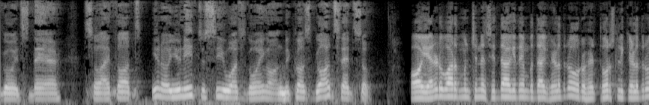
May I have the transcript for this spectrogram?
ago it's there. So I thought, you know, you need to see what's going on because God said so. ಓ ಎರಡು ವಾರದ ಮುಂಚೆನೆ ಸಿದ್ಧ ಆಗಿದೆ ಎಂಬುದಾಗಿ ಹೇಳಿದ್ರು ಅವರು ತೋರಿಸ್ಲಿಕ್ಕೆ ಹೇಳಿದ್ರು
